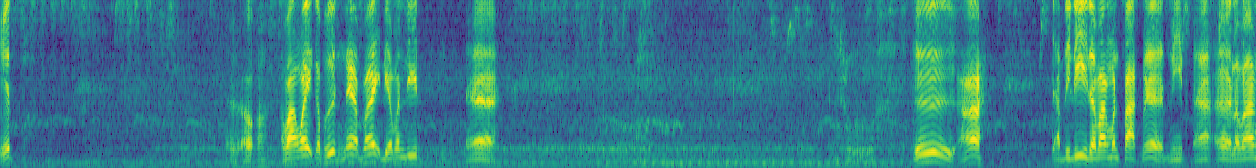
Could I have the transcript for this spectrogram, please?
เอ็ดเอาวางไว้กับพื้นแนบไว้ เดี๋ยวมันดีดอ่า เอออะจับดีๆระวังมันปักเด้อหนีบอะเออระวัง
